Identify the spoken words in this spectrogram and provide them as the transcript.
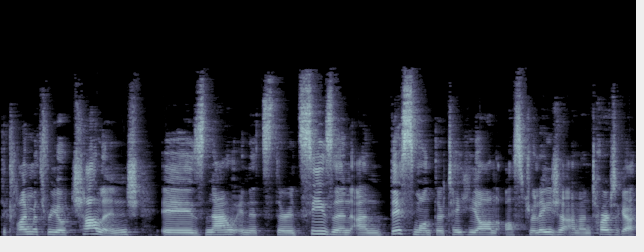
The Climb with Rio Challenge is now in its third season, and this month they're taking on Australasia and Antarctica.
